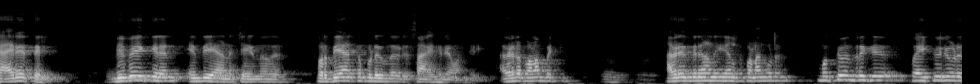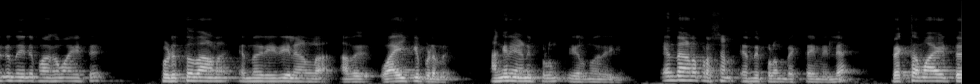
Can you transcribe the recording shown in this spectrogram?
കാര്യത്തിൽ വിവേക് കിരൺ എന്ത് ചെയ്യാണ് ചെയ്യുന്നത്? പ്രതിയാക്കപ്പെടുന്ന ഒരു സാഹചര്യം വന്നിരിക്കും അവരുടെ പണം പറ്റി. അവരെന്തിനാണ് ഇയാൾക്ക് പണം കൊടുക്കുന്നത് മുഖ്യമന്ത്രിക്ക് കൈക്കൂലി കൊടുക്കുന്നതിന്റെ ഭാഗമായിട്ട് കൊടുത്തതാണ് എന്ന രീതിയിലാണുള്ള അത് വായിക്കപ്പെടുന്നത്. അങ്ങനെയാണ് ഇപ്പോഴും ഉയർന്നു വന്നിരിക്കുന്നത്. എന്താണ് പ്രശ്നം എന്നിപ്പോഴും വ്യക്തമില്ല വ്യക്തമായിട്ട്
